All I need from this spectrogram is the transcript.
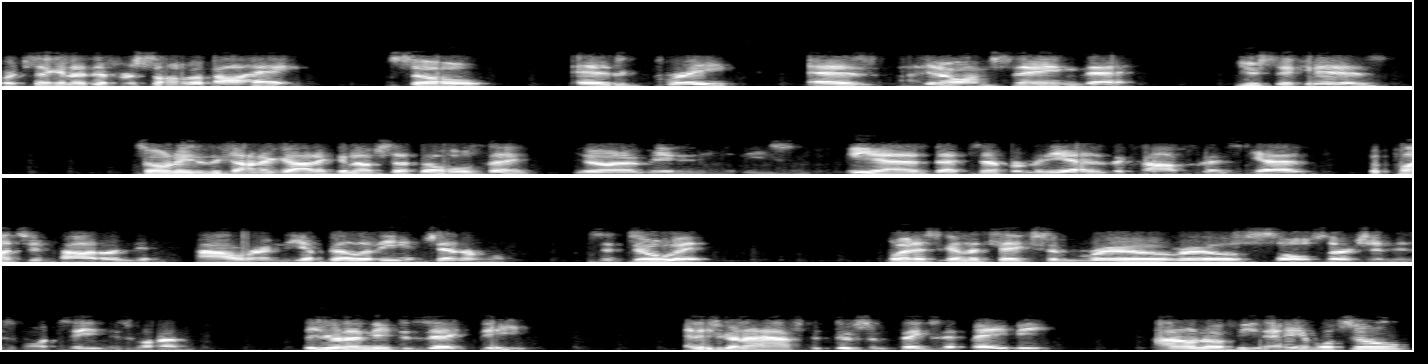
we're singing a different song about Haye. So as great as you know, I'm saying that Usyk is, Tony's the kind of guy that can upset the whole thing. You know what I mean? He's he has that temperament, he has the confidence, he has the punching power and the power and the ability in general to do it but it's going to take some real, real soul searching. He's going to see. He's going to. He's going to need to dig deep, and he's going to have to do some things that maybe I don't know if he's able to.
